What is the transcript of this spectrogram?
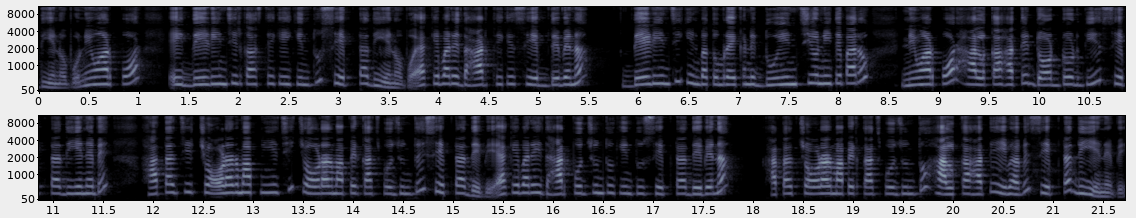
দিয়ে নেব। নেওয়ার পর এই দেড় ইঞ্চির কাছ থেকেই কিন্তু শেপটা দিয়ে নেব। একেবারে ধার থেকে শেপ দেবে না। দেড় ইঞ্চি কিংবা তোমরা এখানে দু ইঞ্চিও নিতে পারো। নেওয়ার পর হালকা হাতে ডট ডট দিয়ে শেপটা দিয়ে নেবে। হাতার যে চওড়ার মাপ নিয়েছি, চওড়ার মাপের কাজ পর্যন্তই শেপটা দেবে। একেবারেই ধার পর্যন্ত কিন্তু শেপটা দেবে না। হাতার চওড়ার মাপের কাজ পর্যন্ত হালকা হাতে এইভাবে শেপটা দিয়ে নেবে।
